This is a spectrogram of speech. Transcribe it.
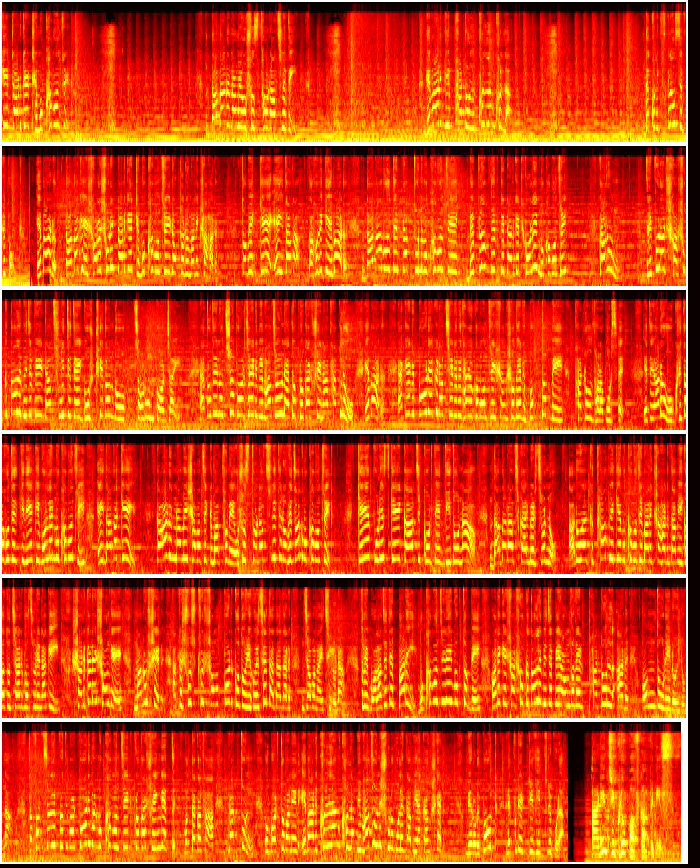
কি টার্গেট মুখ্যমন্ত্রীর দাদার নামে অসুস্থ রাজনীতি। এবার কি ফাটল খুললাম খুল্লা দেখুন এক্সক্লুসিভ রিপোর্ট এবার দাদাকে সরাসরি টার্গেট মুখ্যমন্ত্রী ডক্টর মানিক সাহার। তবে কে এই দাদা? তাহলে কি এবার দাদা বলতে প্রাক্তন মুখ্যমন্ত্রী বিপ্লব দেবকে টার্গেট করলেন মুখ্যমন্ত্রী? কারণ ত্রিপুরার শাসক দল বিজেপির রাজনীতিতে গোষ্ঠীদ্বন্দ্ব চরম পর্যায়ে। এতদিন উচ্চ পর্যায়ের বিভাজন এত প্রকাশ্যে না থাকলেও এবার একের পর এক রাজ্যের বিধায়ক মন্ত্রী সাংসদের বক্তব্যে ফাটল ধরা পড়ছে। এতে আরও কৃতাহতিকে দিয়ে কি বললেন মুখ্যমন্ত্রী? এই দাদাকে কার নামে সামাজিক মাধ্যমে অসুস্থ রাজনীতির অভিযোগ মুখ্যমন্ত্রীর? কে পুলিশকে কাজ করতে দিত না? দাদা রাজ কায়েমের জন্য আরও এক ধাপ এগিয়ে মুখ্যমন্ত্রী মানিক সাহার দাবি গত চার বছরে নাকি সরকারের সঙ্গে মানুষের একটা সুষ্ঠু সম্পর্ক তৈরি হয়েছে, তা দাদার জমানায় ছিল না। তবে বলা যেতে পারে, মুখ্যমন্ত্রীর এই বক্তব্যে অনেকে শাসক দল, বিজেপির অন্দরের ফাটল আর অন্দরে রইল না। তফাজ্জল প্রতিবার পর এবার মুখ্যমন্ত্রীর প্রকাশ ইঙ্গিত, মোদ্দা কথা, প্রাক্তন ও বর্তমানের এবার খুল্লাম খুল্লা বিভাজন শুরু বলে দাবি একাংশের bureau report, reputed TV Tripura. RNG group of companies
